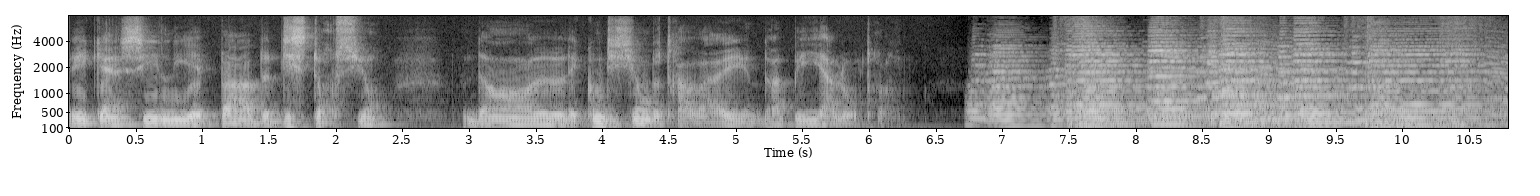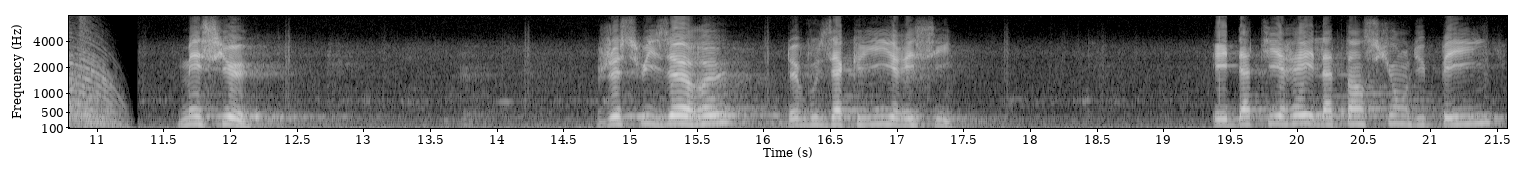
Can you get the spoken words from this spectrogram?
et qu'ainsi il n'y ait pas de distorsion dans les conditions de travail d'un pays à l'autre. Messieurs, je suis heureux de vous accueillir ici. est d'attirer l'attention du pays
